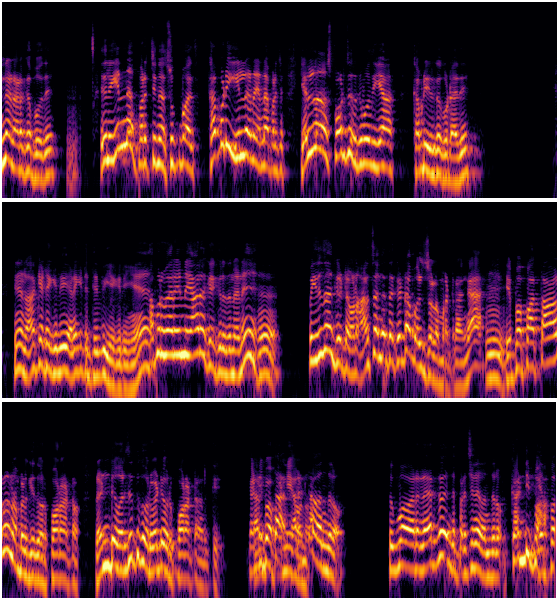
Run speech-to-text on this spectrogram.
என்ன நடக்க போகுது? இதுல என்ன பிரச்சனை? சுக்மா கபடி இல்லைன்னா என்ன பிரச்சனை? எல்லா ஸ்போர்ட்ஸ் இருக்கும்போது ஏன் கபடி இருக்கக்கூடாது? ஏன்னா நான் கேட்ட கேள்வி எனக்கிட்ட திருப்பி கேக்குறீங்க? அப்புறம் வேற என்ன யாரை கேக்குறது நானு? இப்ப இதுதான் கேட்டவன் அரசாங்கத்தை கேட்டா பதில் சொல்ல மாட்டாங்க எப்ப பார்த்தாலும் நம்மளுக்கு இது ஒரு போராட்டம். ரெண்டு வருஷத்துக்கு ஒரு வாட்டி ஒரு போராட்டம் இருக்கு. கண்டிப்பா பண்ணி வந்துரும். சும்மா வர நேரத்துல இந்த பிரச்சனை வந்துரும். கண்டிப்பா. எப்ப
